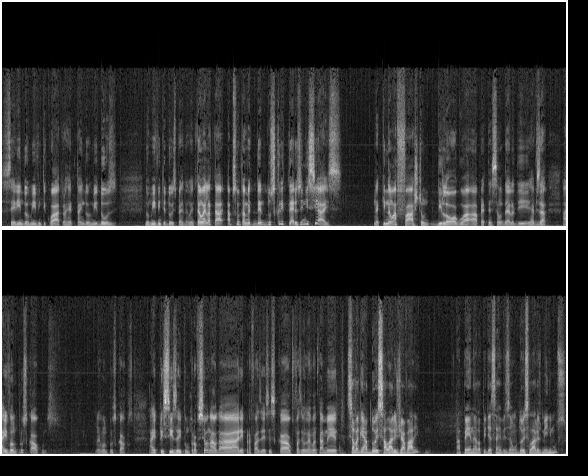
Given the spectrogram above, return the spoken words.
Seria em 2024, a gente está em 2012. 2022, perdão. Então ela está absolutamente dentro dos critérios iniciais, né? que não afastam de logo a, a pretensão dela de revisar. Aí vamos para os cálculos. Né? Vamos para os cálculos. Aí precisa ir para um profissional da área para fazer esses cálculos, fazer o um levantamento. Se ela ganhar dois salários, já vale? A pena ela pedir essa revisão, dois salários mínimos?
